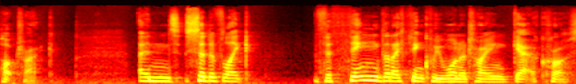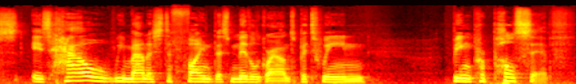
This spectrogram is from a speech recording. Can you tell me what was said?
pop track. And sort of like the thing that I think we want to try and get across is how we managed to find this middle ground between being propulsive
